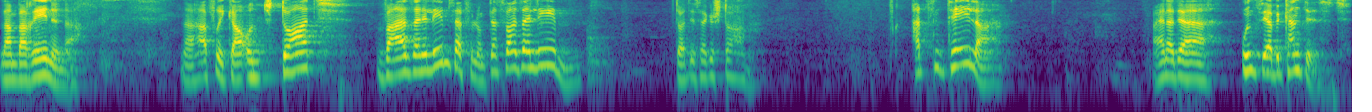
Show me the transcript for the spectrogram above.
Lambarene, nach, nach Afrika. Und dort war seine Lebenserfüllung, das war sein Leben. Dort ist er gestorben. Hudson Taylor, einer, der uns sehr bekannt ist,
